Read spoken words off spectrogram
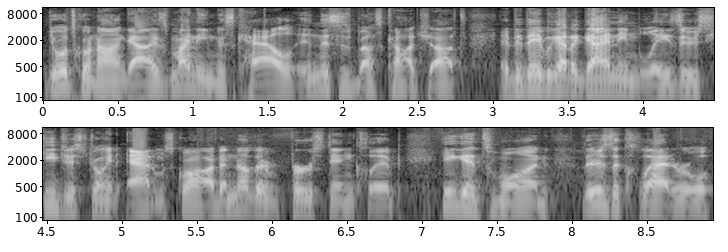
Yo, what's going on, guys? My name is Cal, and this is Best COD Shots. And today we got a guy named Laserz. He just joined Adam Squad, another first in clip. He gets one. There's the collateral.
